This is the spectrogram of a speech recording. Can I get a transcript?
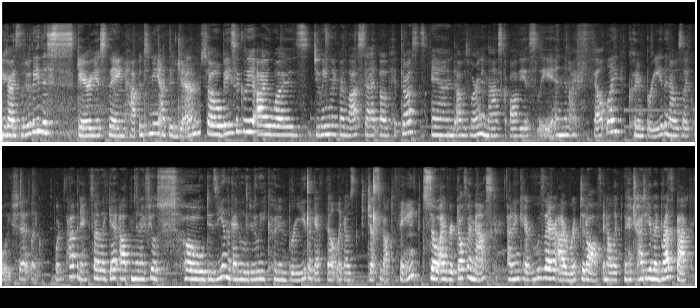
You guys, literally this scariest thing happened to me at the gym. So basically I was doing like my last set of hip thrusts and I was wearing a mask obviously and then I felt like couldn't breathe and I was like holy shit like what is happening so i like get up and then i feel so dizzy and like i literally couldn't breathe like i felt like i was just about to faint so i ripped off my mask I didn't care who was there. I ripped it off and I like, like I tried to get my breath back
